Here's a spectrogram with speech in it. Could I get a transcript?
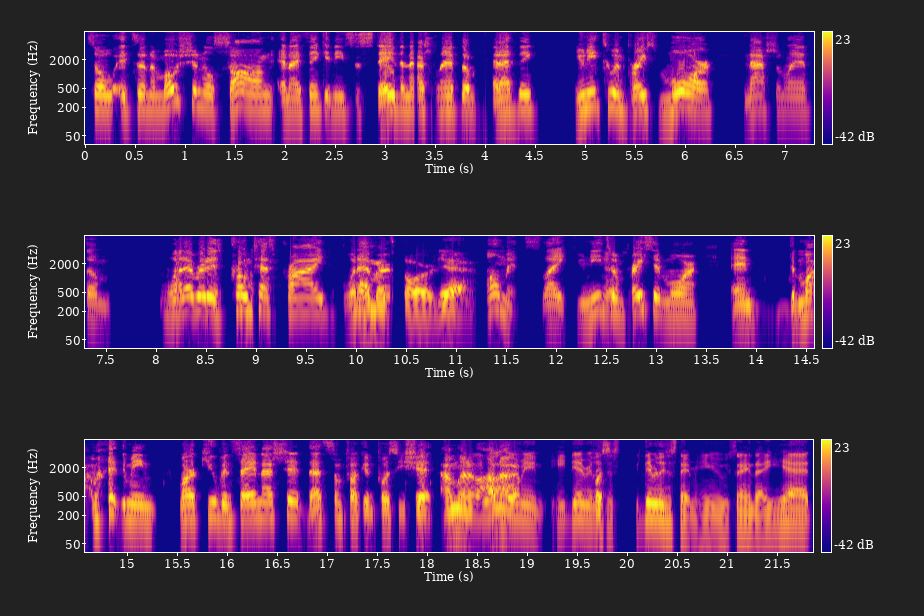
So it's an emotional song, and I think it needs to stay the national anthem. And I think you need to embrace more national anthem, whatever it is, protest, pride, whatever Moments or yeah. moments. Like you need to embrace it more. And the Mar- I mean, Mark Cuban saying that shit, that's some fucking pussy shit. I'm gonna. Well, I'm not. I mean, he did release. A, he did release a statement. He was saying that he had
